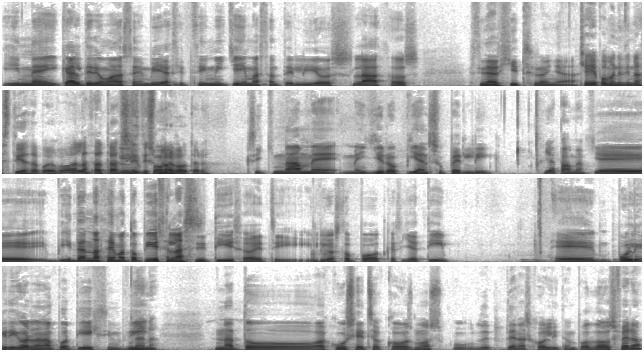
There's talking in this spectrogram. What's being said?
είναι η καλύτερη ομάδα στο NBA αυτή τη στιγμή και ήμασταν τελείως λάθος στην αρχή της χρονιάς. Και η επόμενη δυναστεία θα πω εγώ, αλλά θα τα Λοιπόν. συζητήσουμε αργότερα. Ξεκινάμε με European Super League Για πάμε. και ήταν ένα θέμα το οποίο ήθελα να συζητήσω έτσι Μμμ. λίγο στο podcast γιατί ε, πολύ γρήγορα να πω τι έχει συμβεί Ναι, ναι. να το ακούσει έτσι ο κόσμος που δε- δεν ασχολείται με ποδόσφαιρο.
